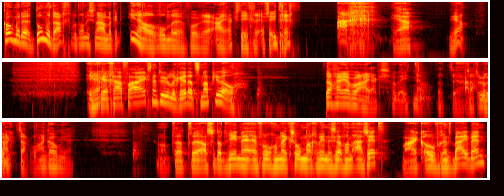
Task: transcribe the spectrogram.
komende donderdag. Want dan is er namelijk een inhaalronde voor Ajax tegen FC Utrecht. Ach, ja. Ja. Ik ga voor Ajax natuurlijk, hè, dat snap je wel. Dan ga jij voor Ajax. Oké, nou, dat ja, zag, wel aan, zag wel aankomen, ja. Want dat, als ze dat winnen en volgende week zondag winnen ze van AZ, waar ik overigens bij ben.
